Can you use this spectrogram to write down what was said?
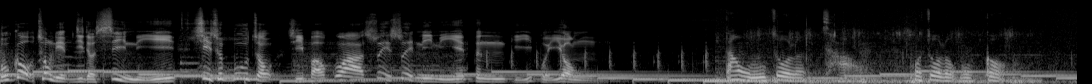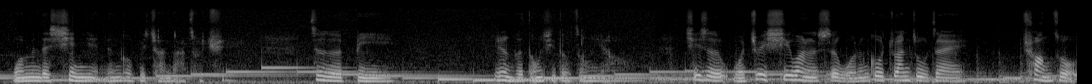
舞果创立二十四年，四出舞作是包括岁岁年年的长期培养。当我们做了草或做了舞构，我们的信念能够被传达出去，这个比任何东西都重要。其实我最希望的是，我能够专注在创作、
